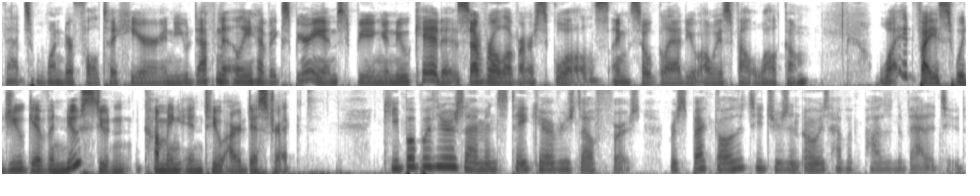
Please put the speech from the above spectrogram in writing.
That's wonderful to hear. And you definitely have experienced being a new kid at several of our schools. I'm so glad you always felt welcome. What advice would you give a new student coming into our district? Keep up with your assignments, take care of yourself first, respect all the teachers, and always have a positive attitude.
